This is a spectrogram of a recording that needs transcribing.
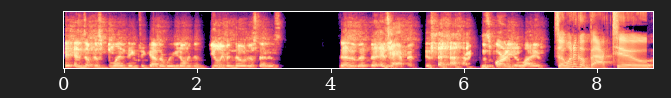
it ends up just blending together where you don't even you don't even notice that it's that, that, that it's happened. It's, it's part of your life. So I want to go back to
